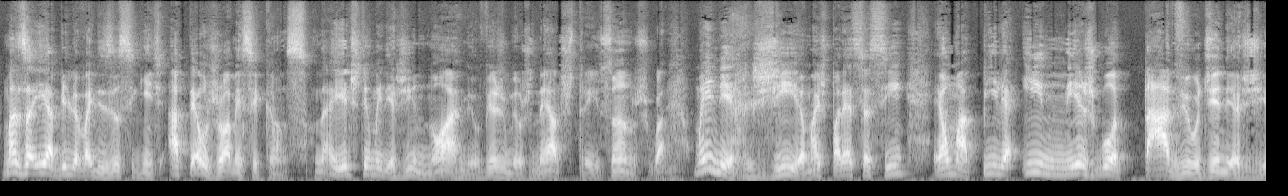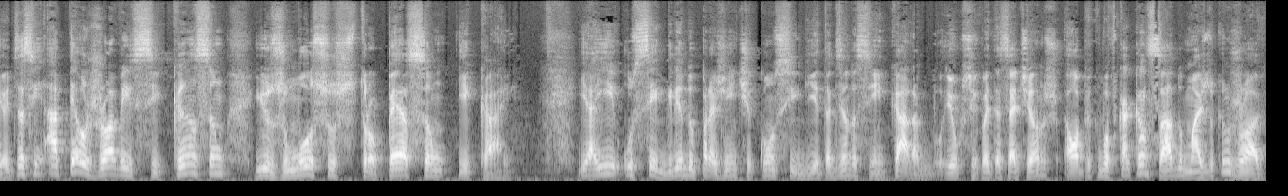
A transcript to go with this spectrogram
Mas aí a Bíblia vai dizer o seguinte: até os jovens se cansam, né? E eles têm uma energia enorme. Eu vejo meus netos, três anos, uma energia, mas parece assim, é uma pilha inesgotável de energia. Diz assim: até os jovens se cansam e os moços tropeçam e caem. E aí o segredo para a gente conseguir, tá dizendo assim, cara, eu com 57 anos, é óbvio que vou ficar cansado mais do que um jovem.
